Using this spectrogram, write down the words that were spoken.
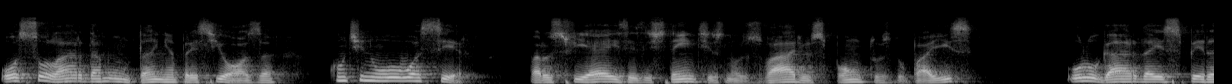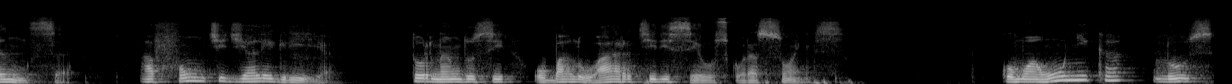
o solar da montanha preciosa continuou a ser, para os fiéis existentes nos vários pontos do país, o lugar da esperança, a fonte de alegria, tornando-se o baluarte de seus corações como a única luz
